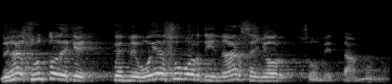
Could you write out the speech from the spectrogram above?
no es asunto de que, pues me voy a subordinar, Señor, sometámonos.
